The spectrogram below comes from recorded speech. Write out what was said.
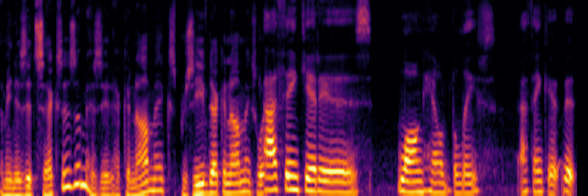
I mean, is it sexism? Is it economics, perceived economics? What? I think it is long held beliefs. I think it, it,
